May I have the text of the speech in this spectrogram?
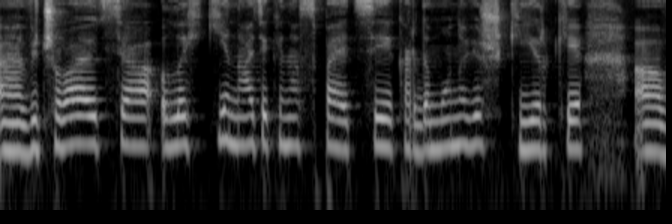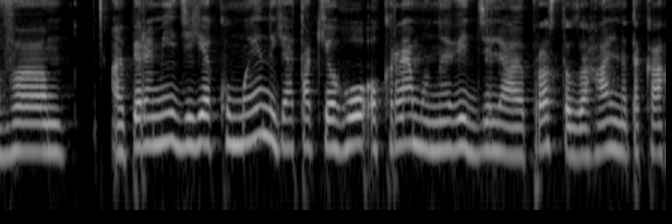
Відчуваються легкі натяки на спеції, кардамонові шкірки. в піраміді є кумин, я так його окремо не відділяю. Просто загальна така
